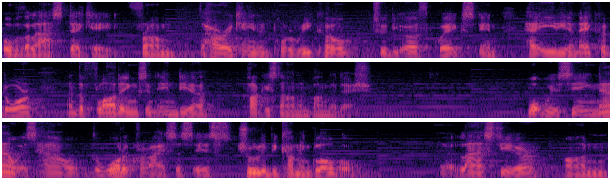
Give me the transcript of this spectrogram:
over the last decade, from the hurricane in Puerto Rico to the earthquakes in Haiti and Ecuador, and the floodings in India, Pakistan, and Bangladesh. What we're seeing now is how the water crisis is truly becoming global. Uh, last year, on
